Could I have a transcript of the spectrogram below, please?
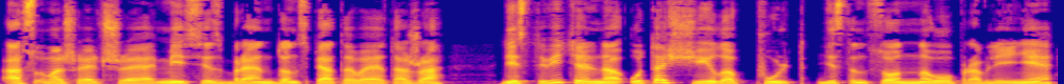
а сумасшедшая миссис Брэндон с пятого этажа действительно утащила пульт дистанционного управления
